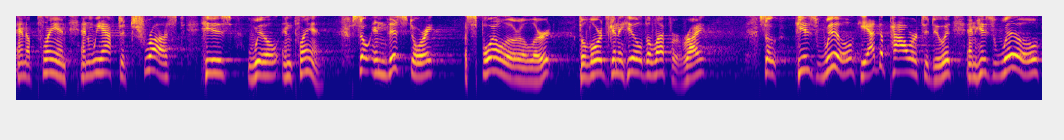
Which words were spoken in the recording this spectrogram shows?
and a plan, and we have to trust His will and plan. So in this story, a spoiler alert, the Lord's going to heal the leper, right? So his will, he had the power to do it, and his will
